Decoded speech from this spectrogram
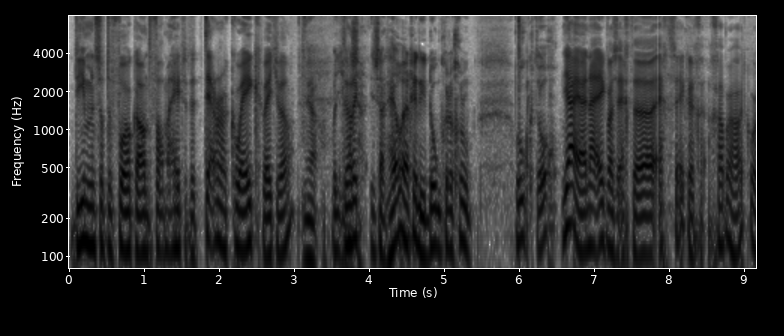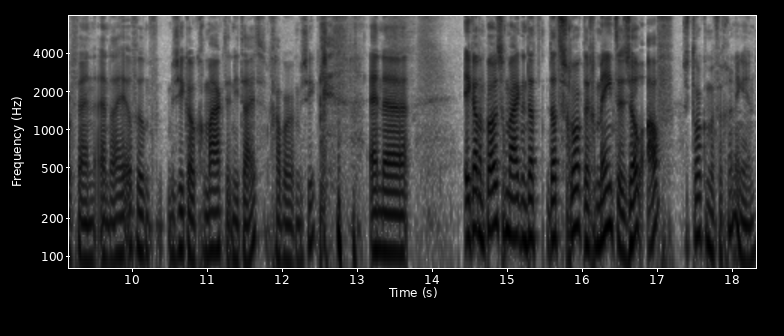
demons op de voorkant. Volgens mij heette het Terror Quake, weet je wel? Ja, want je, Toen je zat heel erg in die donkere groep. Hoek, toch? Ja, ja, nee, ik was echt, eh, echt zeker gabber hardcore fan. En daar heel veel muziek ook gemaakt in die tijd. Gabber muziek. en eh, ik had een poster gemaakt en dat, dat schrok de gemeente zo af. Ze trokken mijn vergunning in.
